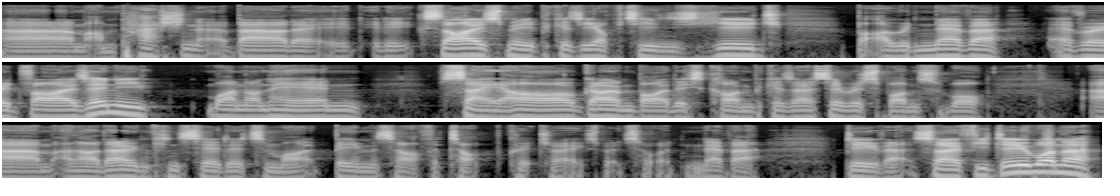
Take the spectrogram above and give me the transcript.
Um, I'm passionate about it. it. It excites me because the opportunity is huge but I would never ever advise anyone on here and say, "Oh, I'll go and buy this coin," because that's irresponsible. Um, and I don't consider to my, be myself a top crypto expert, so I'd never do that. So if you do want to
